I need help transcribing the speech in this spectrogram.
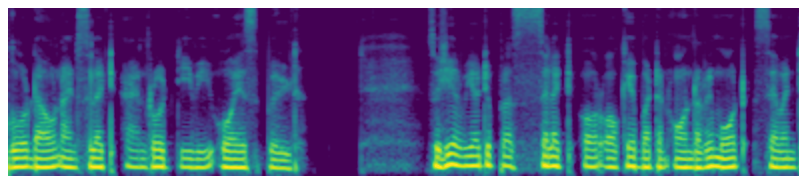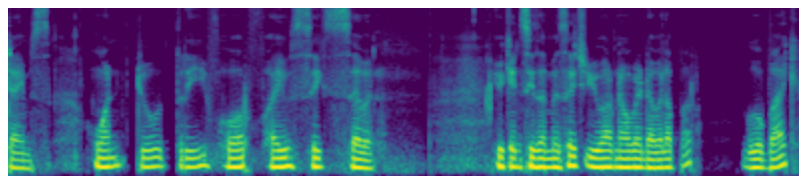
Go down and select Android TV OS build. So here we have to press select or OK button on the remote 7 times. 1, 2, 3, 4, 5, 6, 7. You can see the message you are now a developer. Go back.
